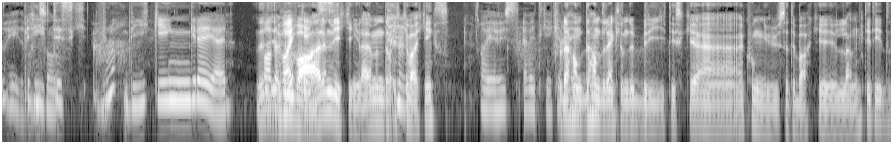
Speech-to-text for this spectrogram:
Oi, det var en sånn Britisk Hva vikinggreier. Var det Hun var en vikinggreie, men det var ikke Vikings. Oi, jeg, husker, jeg vet ikke. For det, hand- det handler egentlig om det britiske eh, kongehuset tilbake langt i tid.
